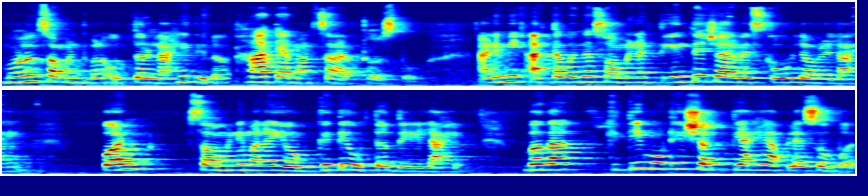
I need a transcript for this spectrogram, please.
म्हणून स्वामींनी तुम्हाला उत्तर नाही दिलं. हा त्यामागचा अर्थ असतो. आणि मी आत्तापर्यंत स्वामींना तीन ते चार वेळेस कौल लावलेला आहे. पण स्वामींनी मला योग्य ते उत्तर दिलेलं आहे. बघा किती मोठी शक्ती आहे आपल्यासोबत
